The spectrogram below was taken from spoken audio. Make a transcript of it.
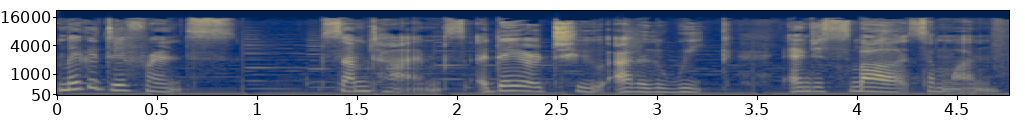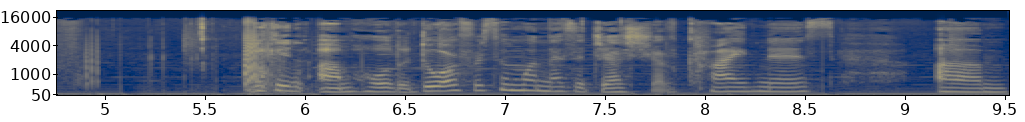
make a difference sometimes, a day or two out of the week, and just smile at someone. You can um, hold a door for someone, that's a gesture of kindness. Um,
